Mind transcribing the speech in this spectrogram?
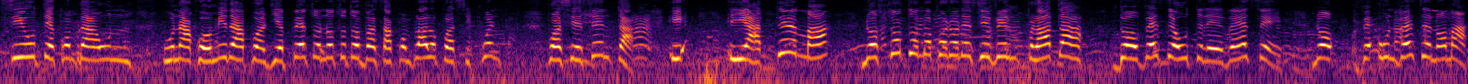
si usted compra un, una comida por 10 pesos, nosotros vamos a comprarlo por 50, por 60. Y, y además, nosotros no podemos recibir plata dos veces o tres veces, no, un vez nomás.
